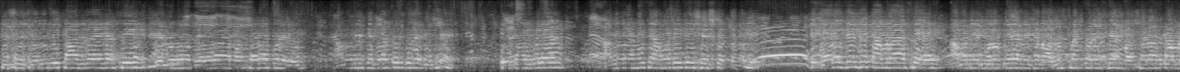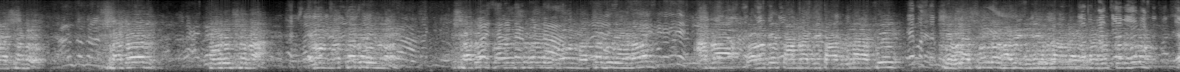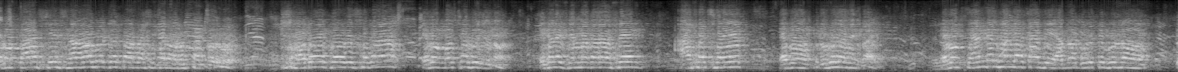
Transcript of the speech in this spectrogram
কিছু জরুরি কাজ রয়ে গেছে, যেগুলো মশারা করে আমাদেরকে বর্তন করে দিচ্ছে আমাদের মুরব্বীরা যেখানে করেছেন সহ সদর পৌরসভা এবং মৎস্যপুর ইউনিয়ন সদর পৌরসভা আমরা বড়দের কামরা যে কাজগুলো আছে সেগুলো সুন্দরভাবে জিনিসগুলো আমরা হেফাজত করব এবং কাজ শেষ না হওয়া পর্যন্ত আমরা সেখানে অনুষ্ঠান করব সদর পৌরসভা এবং মৎস্যপুর ইউনিয়ন এখানে জিম্মাদার আছেন আসাদ সাহেব এবং রুহুল আমিন ভাই। এবং প্যান্ডেল ভাঙ্গার কাজে আমরা গুরুত্বপূর্ণ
